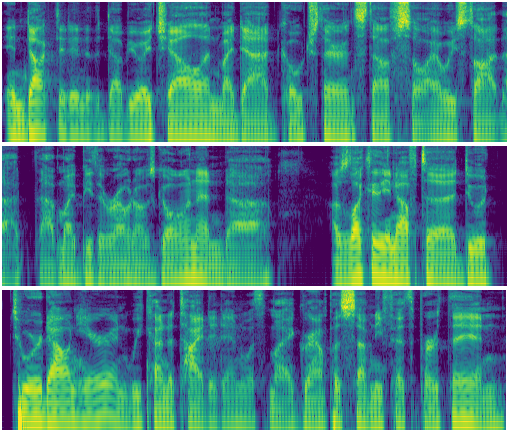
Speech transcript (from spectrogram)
inducted into the WHL, and my dad coached there and stuff. So I always thought that that might be the route I was going. And uh, I was lucky enough to do a tour down here, and we kind of tied it in with my grandpa's 75th birthday and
